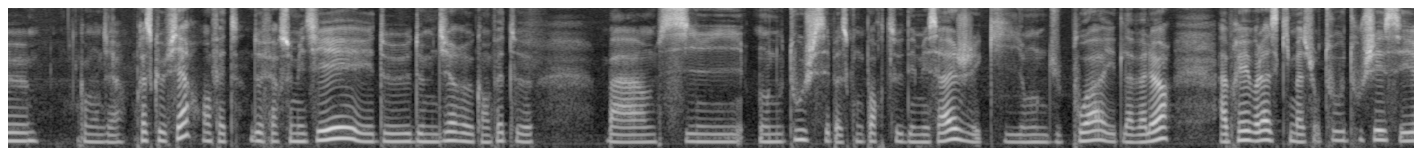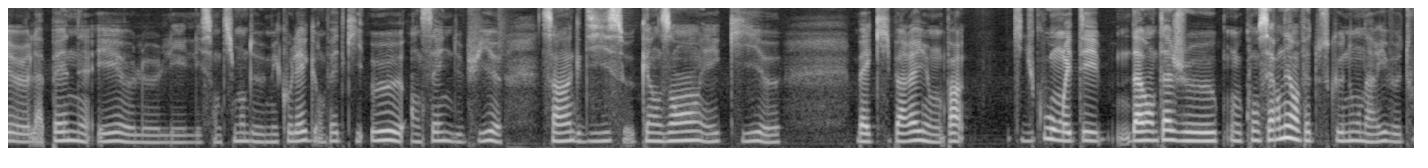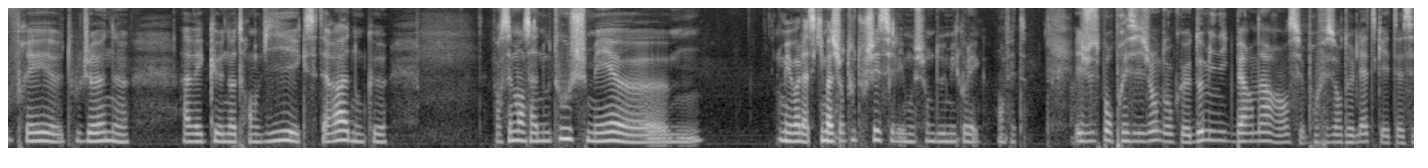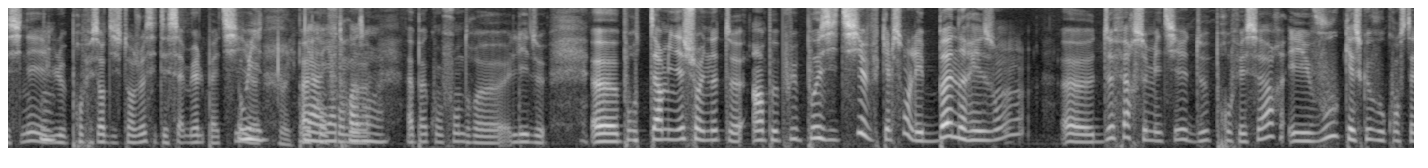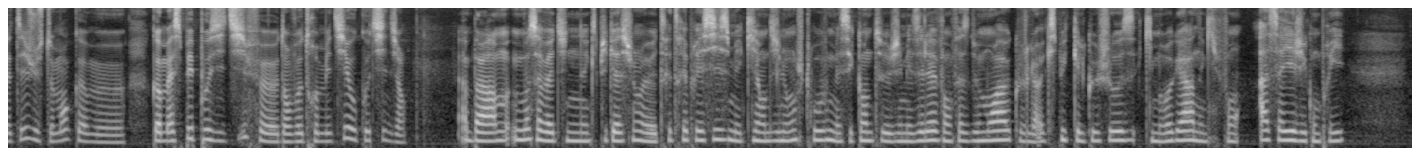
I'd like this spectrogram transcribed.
comment dire, presque fière en fait de faire ce métier et de, de me dire qu'en fait, euh, bah, si on nous touche, c'est parce qu'on porte des messages et qui ont du poids et de la valeur. Après, voilà, ce qui m'a surtout touchée, c'est euh, la peine et euh, le- les, les sentiments de mes collègues en fait qui eux enseignent depuis euh, 5, 10, euh, 15 ans et qui, euh, bah, qui pareil, ont, enfin, qui du coup ont été davantage concernés en fait, parce que nous on arrive tout frais, tout jeune, avec notre envie, etc. Donc forcément ça nous touche, mais, mais voilà, ce qui m'a surtout touché, c'est l'émotion de mes collègues en fait. Et juste pour précision, donc euh, Dominique Bernard, hein, c'est le professeur de lettres qui a été assassiné, et Mm. le professeur d'histoire-géo, c'était Samuel Paty. Oui, euh, Oui. pas il y, a, il y a trois ans. ouais. à pas confondre euh, les deux. Euh, pour terminer sur une note euh, un peu plus positive, quelles sont les bonnes raisons euh, de faire ce métier de professeur? Et vous, qu'est-ce que vous constatez justement comme, euh, comme aspect positif euh, dans votre métier au quotidien? Ah bah, moi, ça va être une explication euh, très très précise, mais qui en dit long, je trouve. Mais c'est quand euh, j'ai mes élèves en face de moi, que je leur explique quelque chose, qui me regardent et qui font Ah, ça y est, j'ai compris.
